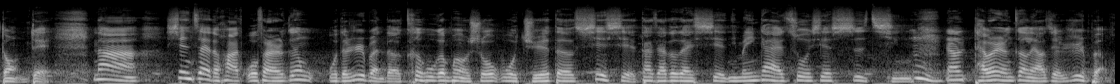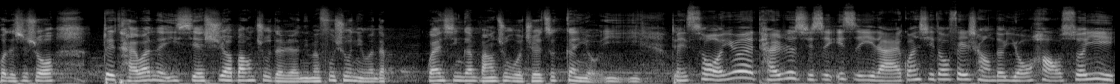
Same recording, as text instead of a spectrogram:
动。对，那现在的话，我反而跟我的日本的客户跟朋友说，我觉得谢谢大家都在谢，你们应该来做一些事情，嗯，让台湾人更了解日本，或者是说对台湾的一些需要帮助的人，你们付出你们的。关心跟帮助，我觉得这更有意义。没错，因为台日其实一直以来关系都非常的友好，所以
